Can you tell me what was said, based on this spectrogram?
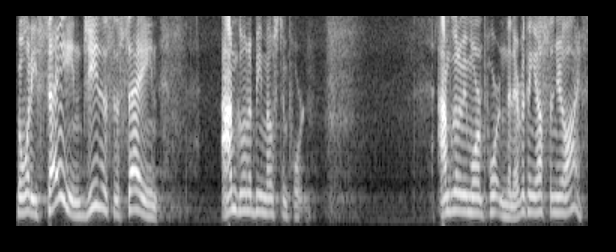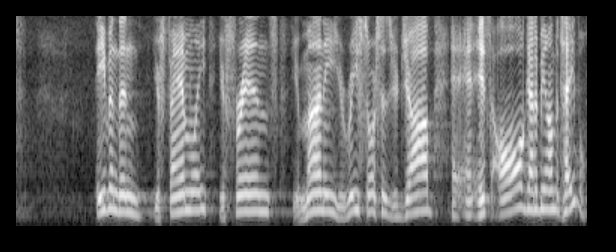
But what he's saying, Jesus is saying, I'm going to be most important. I'm going to be more important than everything else in your life, even than your family, your friends, your money, your resources, your job. And it's all got to be on the table.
